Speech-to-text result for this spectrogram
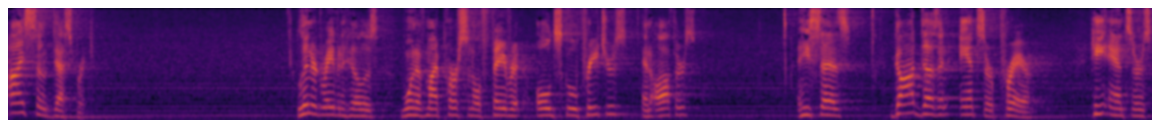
I so desperate? Leonard Ravenhill is one of my personal favorite old school preachers and authors. He says, God doesn't answer prayer, He answers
